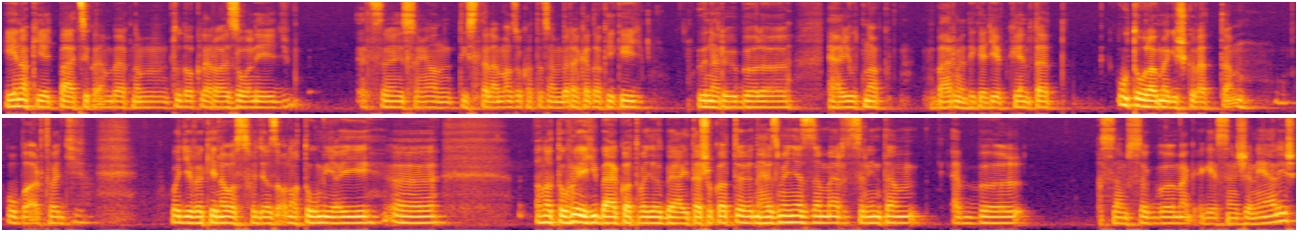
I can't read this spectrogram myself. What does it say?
Én, aki egy pálcika embert nem tudok lerajzolni, így egyszerűen iszonyan tisztelem azokat az embereket, akik így önerőből eljutnak bármeddig egyébként, tehát utólag meg is követtem Obart, hogy hogy jövök én ahhoz, hogy az anatómiai anatómiai hibákat vagy az beállításokat nehezményezzem, mert szerintem ebből a szemszögből meg egészen zseniális.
